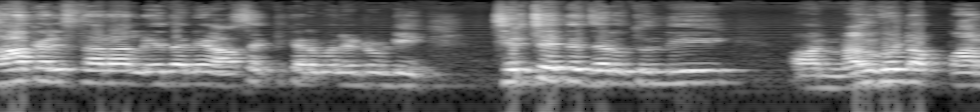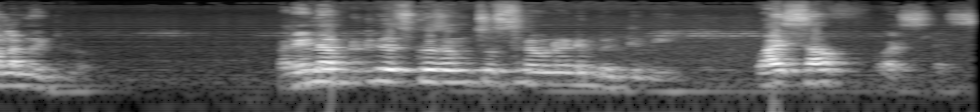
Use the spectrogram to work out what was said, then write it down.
సహకరిస్తారా లేదనే ఆసక్తికరమైనటువంటి చర్చ అయితే జరుగుతుంది ఆ, నల్గొండ పార్లమెంట్లో. మరిన్ని అప్డేట్స్ కోసం చూస్తూనే ఉండండి bill TV voice of voiceless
